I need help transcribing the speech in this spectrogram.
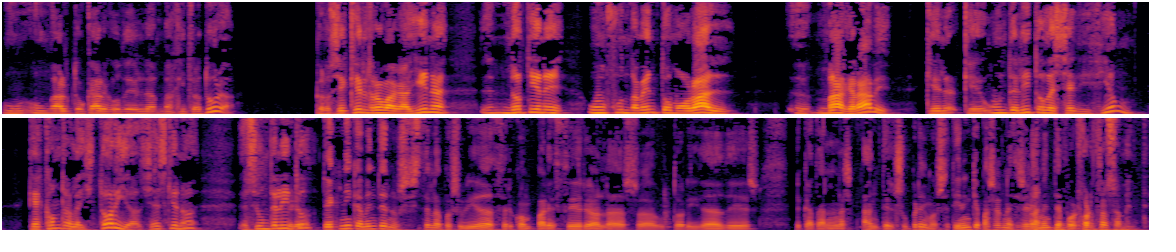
un, alto cargo de la magistratura. Pero si es que el robagallina eh, no tiene un fundamento moral eh, más grave que, que un delito de sedición, que es contra la historia. Si es que no, es un delito. Pero técnicamente no existe la posibilidad de hacer comparecer a las autoridades catalanas ante el Supremo. Se tienen que pasar necesariamente por... forzosamente.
